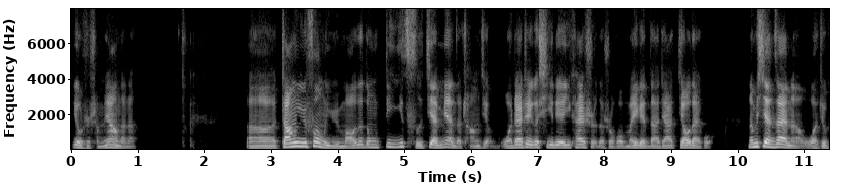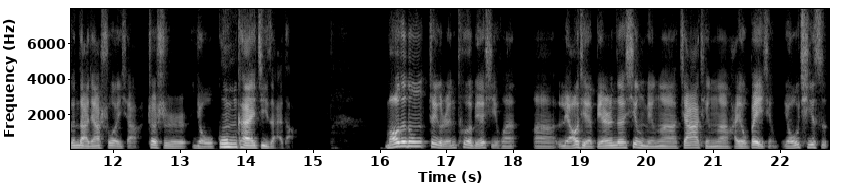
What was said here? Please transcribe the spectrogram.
又是什么样的呢？呃，张玉凤与毛泽东第一次见面的场景，我在这个系列一开始的时候没给大家交代过。那么现在呢，我就跟大家说一下，这是有公开记载的。毛泽东这个人特别喜欢啊，了解别人的姓名啊、家庭啊，还有背景，尤其是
